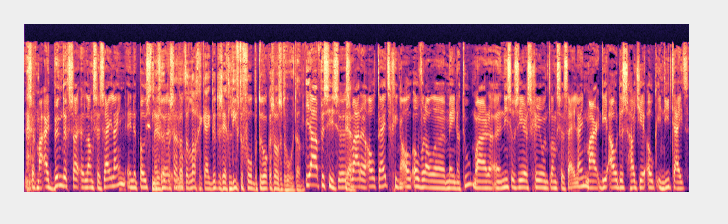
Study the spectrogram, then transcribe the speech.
zeg maar uitbundig langs de zijlijn. In het positieve. Nee, Ruben staat dat te lachen. Kijk, dit is echt liefdevol betrokken zoals het hoort dan. Ja, precies. Ze waren altijd, ze gingen al, overal mee naartoe. Maar niet zozeer schreeuwend langs de zijlijn. Maar die ouders had je ook in die tijd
